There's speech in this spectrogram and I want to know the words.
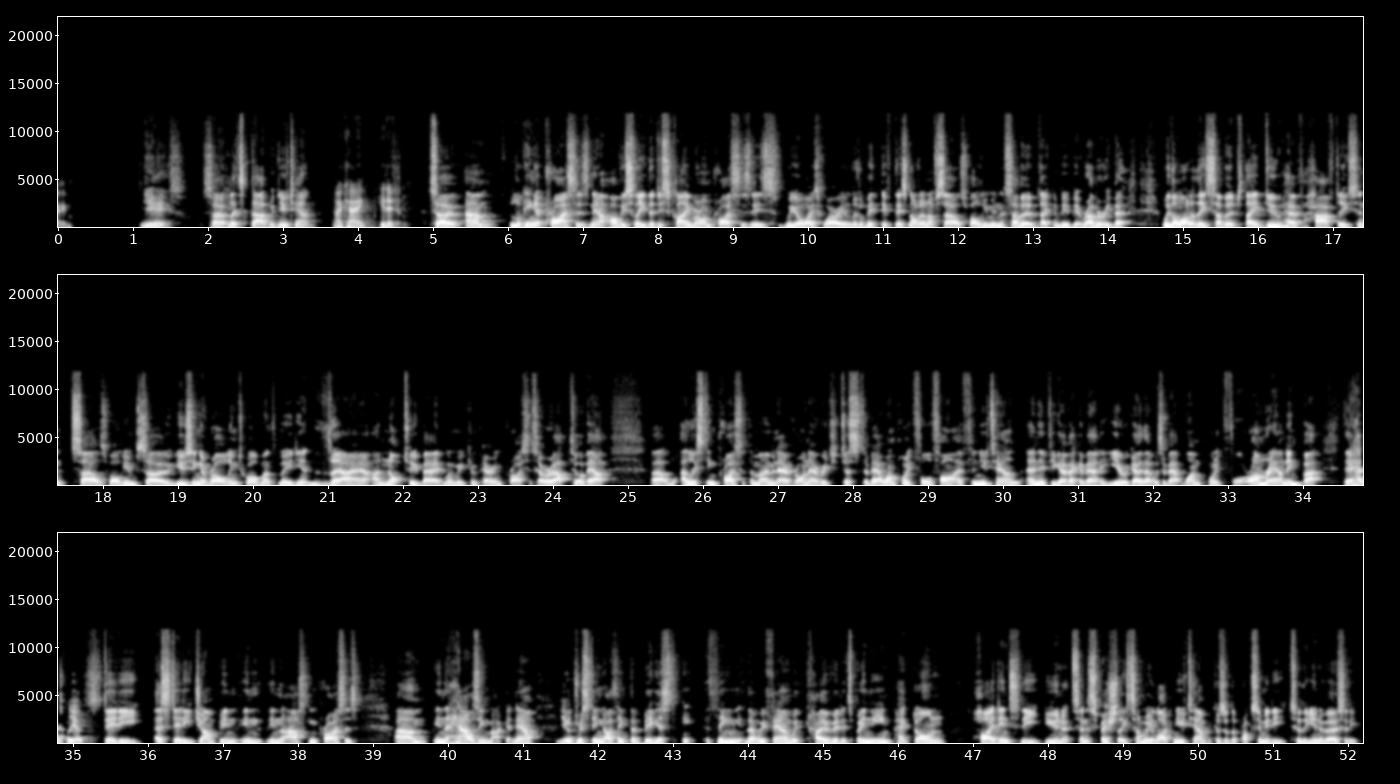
Yes. So let's start with Newtown. Okay, hit it. So um, looking at prices now, obviously the disclaimer on prices is we always worry a little bit if there's not enough sales volume in the suburb, they can be a bit rubbery. But with a lot of these suburbs, they do have half decent sales volume. So using a rolling 12 month median, they are not too bad when we're comparing prices. So we're up to about uh, a listing price at the moment on average just about 1.45 for Newtown. And if you go back about a year ago, that was about 1.4. I'm rounding, but there has been a steady a steady jump in in, in the asking prices um, in the housing market. Now, interesting. I think the biggest thing that we found with COVID, it's been the impact on high density units, and especially somewhere like Newtown because of the proximity to the university.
